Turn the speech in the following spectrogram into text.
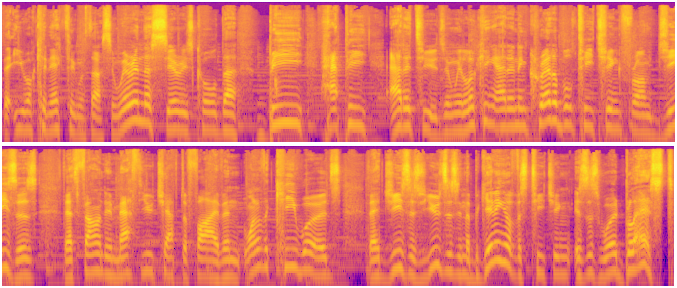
that you are connecting with us. And we're in this series called the Be Happy Attitudes. And we're looking at an incredible teaching from Jesus that's found in Matthew chapter 5. And one of the key words that Jesus uses in the beginning of this teaching is this word blessed.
